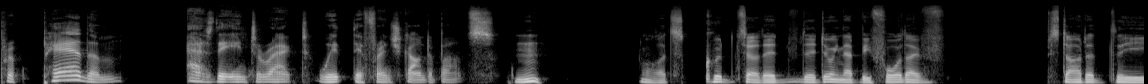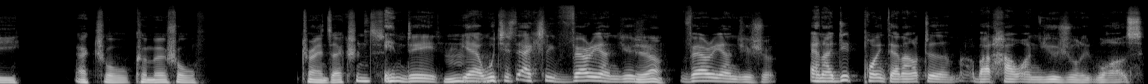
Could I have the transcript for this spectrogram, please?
prepare them as they interact with their French counterparts. Mm. Well, that's good. So they're they're doing that before they've started the actual commercial transactions. Indeed. Mm. Yeah, which is actually very unusual. yeah. Very unusual. And I did point that out to them about how unusual it was.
